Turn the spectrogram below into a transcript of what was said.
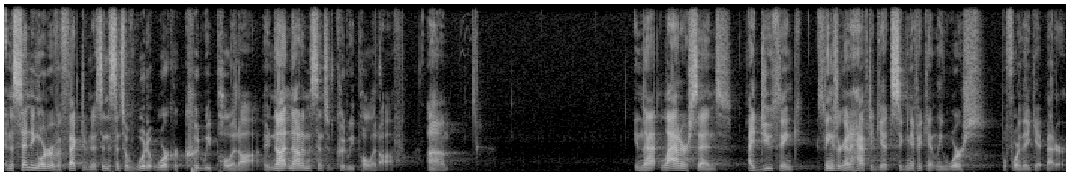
an ascending order of effectiveness in the sense of would it work or could we pull it off? Not, not in the sense of could we pull it off. Um, in that latter sense, I do think things are going to have to get significantly worse before they get better.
